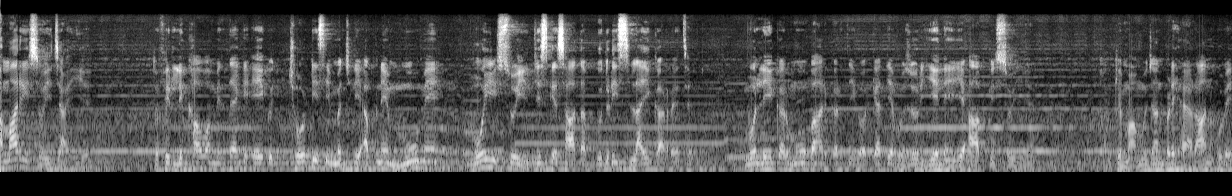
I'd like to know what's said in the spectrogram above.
ہماری سوئی چاہیے۔ تو پھر لکھا ہوا ملتا ہے کہ ایک چھوٹی سی مچھلی اپنے منہ میں وہی سوئی جس کے ساتھ اب گدڑی سلائی کر رہے تھے۔ وہ لے کر منہ باہر کرتی ہے اور کہتی ہے، حضور، یہ لیں، یہ آپ کی سوئی ہے۔ ان کے ماموں جان بڑے حیران ہوئے۔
